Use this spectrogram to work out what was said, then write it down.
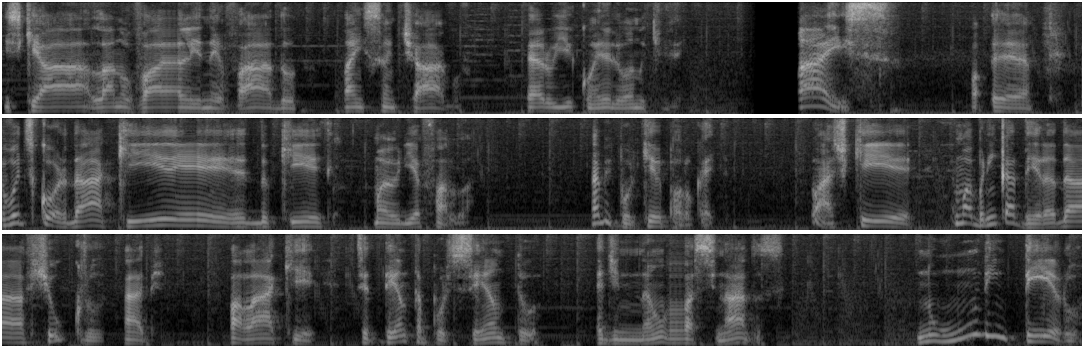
esquiar lá no Vale Nevado, lá em Santiago. Quero ir com ele o ano que vem. Mas é, eu vou discordar aqui do que a maioria falou. Sabe por quê, Paulo Caetano? Eu acho que é uma brincadeira da Fiocruz, sabe? Falar que 70% é de não vacinados. No mundo inteiro,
